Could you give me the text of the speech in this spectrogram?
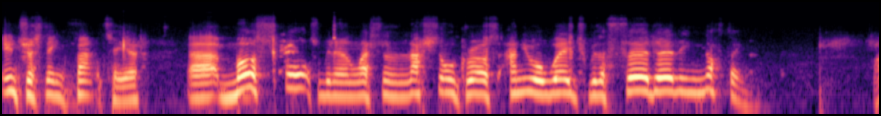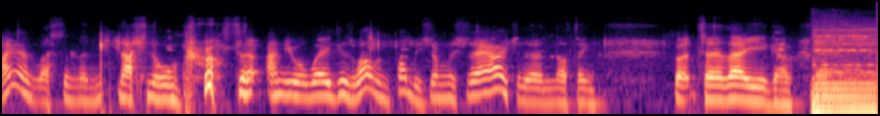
Interesting fact here: uh, most sportsmen earn less than the national gross annual wage, with a third earning nothing. I earn less than the national gross annual wage as well, and probably someone should say I should earn nothing. But uh, there you go.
